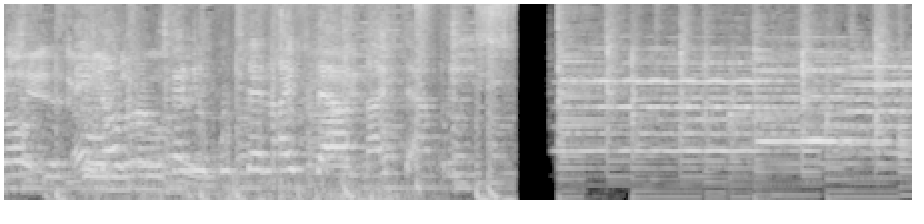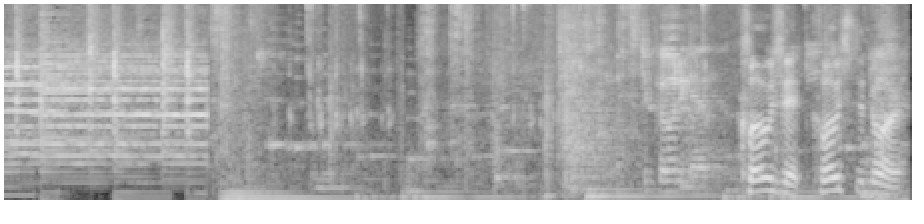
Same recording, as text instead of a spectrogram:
You're really appreciated. Hey, no, can you put the knife down? Knife down, please. What's the code again? Close it. Close the door.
